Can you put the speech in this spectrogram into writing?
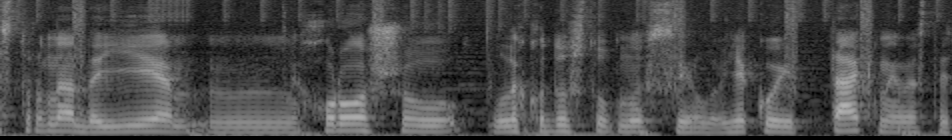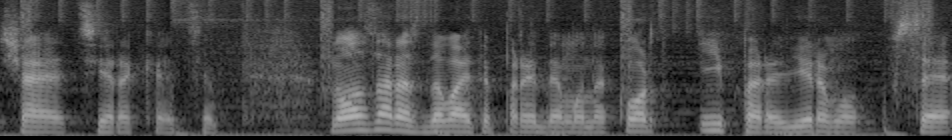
струна дає м, хорошу легкодоступну силу, якої так не вистачає цій ракетці. Ну а зараз давайте перейдемо на корт і перевіримо все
